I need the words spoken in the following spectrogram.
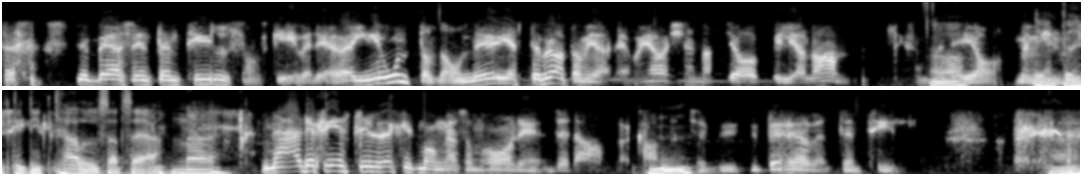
Det behövs inte en till som skriver det. Jag har inget ont om dem. Det är jättebra att de gör det. Men jag känner att jag vill göra något annat. Liksom. Men Ja. det är jag Det är inte riktigt ditt kall, så att säga. Nej. Nej, det finns tillräckligt många som har det, det där andra kallet. Mm. Så vi, vi behöver inte en till. Ja.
